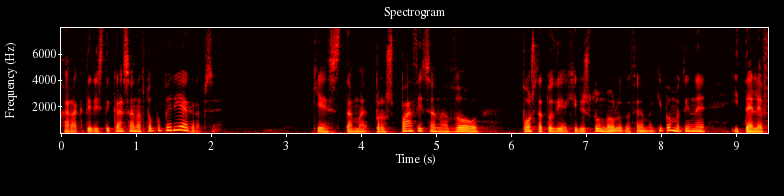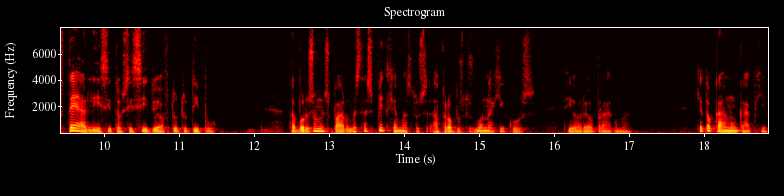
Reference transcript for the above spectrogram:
χαρακτηριστικά σαν αυτό που περιέγραψε. Και σταμα... προσπάθησα να δω πώς θα το διαχειριστούμε όλο το θέμα και είπαμε ότι είναι η τελευταία λύση το συσίτιο αυτού του τύπου. Θα μπορούσαμε να τους πάρουμε στα σπίτια μας τους ανθρώπους τους μοναχικούς. Τι ωραίο πράγμα. Και το κάνουν κάποιοι.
